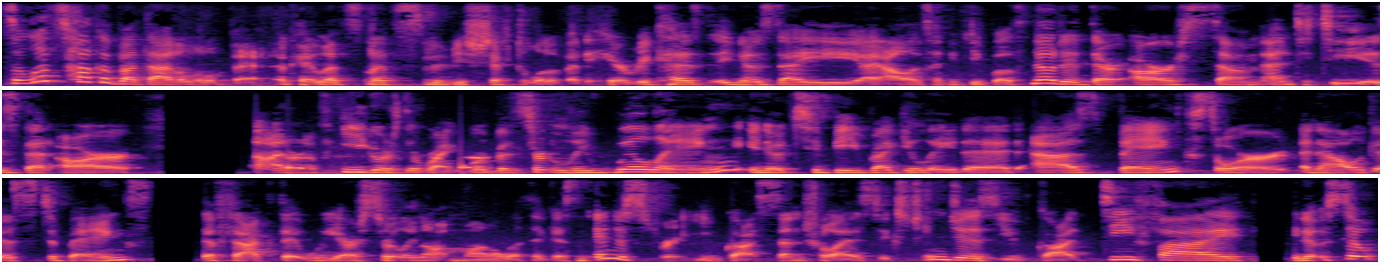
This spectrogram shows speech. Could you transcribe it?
So let's talk about that a little bit. Okay, let's let's maybe shift a little bit here because you know Jai, Alex, I think you both noted there are some entities that are I don't know if eager is the right word, but certainly willing, you know, to be regulated as banks or analogous to banks the fact that we are certainly not monolithic as an industry. You've got centralized exchanges, you've got DeFi, you know, so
